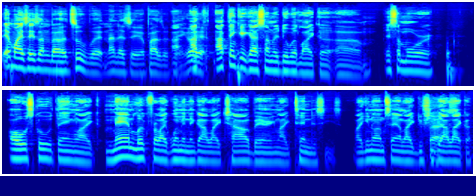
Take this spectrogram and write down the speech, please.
that might say something about her too, but not necessarily a positive thing. Go I, ahead. th- I think it got something to do with like a um it's a more old school thing like men look for like women that got like childbearing like tendencies like you know what i'm saying like do she got like a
